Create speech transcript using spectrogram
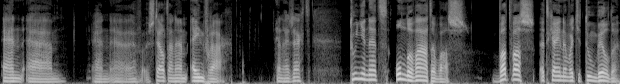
en, ehm, en uh, stelt aan hem één vraag. En hij zegt: Toen je net onder water was, wat was hetgene wat je toen wilde?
